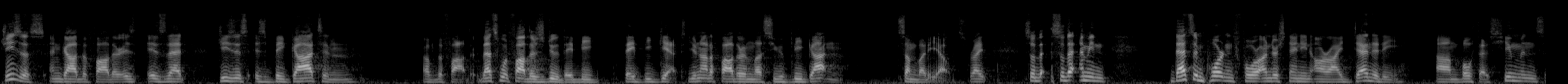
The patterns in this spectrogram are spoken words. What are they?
Jesus and God the Father is, is that Jesus is begotten of the Father. That's what fathers do. They, be, they beget. You're not a father unless you've begotten somebody else, right? So, that, so that, I mean, that's important for understanding our identity, um, both as humans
